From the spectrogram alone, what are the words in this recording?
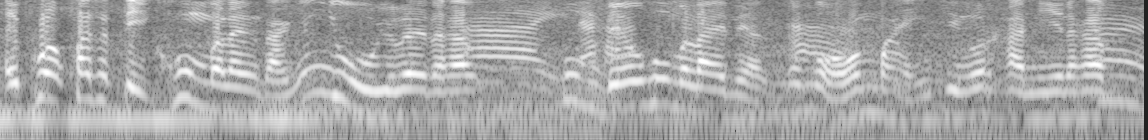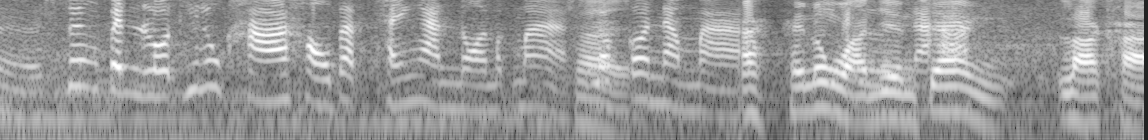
ไอ้พวกพลาสติกหุ้มอะไรต่างๆ ยังอยู่อยู่เลยนะครับใช่หุ้มนะคะ เบลต์หุ้มอะไรเนี่ยต้องอ่าบอกว่าใหม่จริงๆรถคันนี้นะครับ เออซึ่งเป็นรถที่ลูกค้าเขาแบบใช้งานน้อยมากใช่ ๆ แล้วก็นำมาอะให้น้องหวานเย็นนะคะแจ้งราคา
